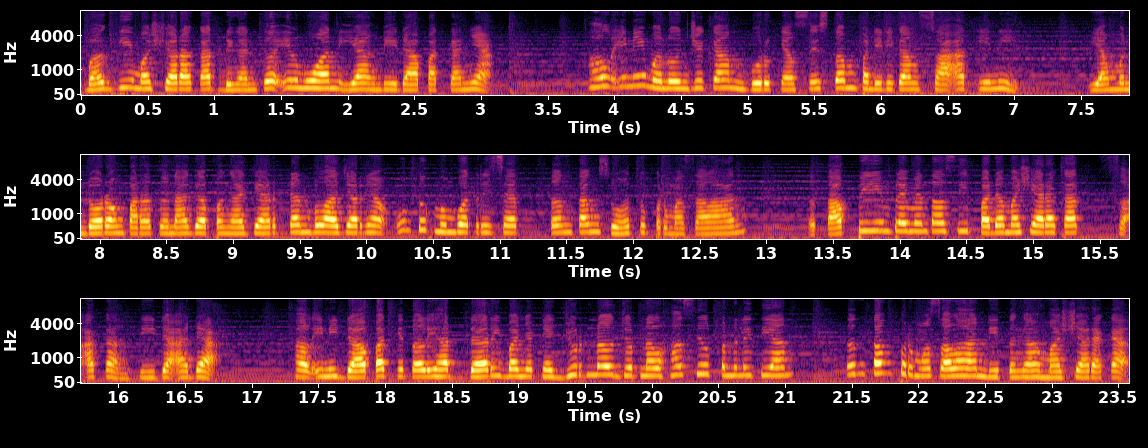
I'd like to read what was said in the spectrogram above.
bagi masyarakat dengan keilmuan yang didapatkannya. Hal ini menunjukkan buruknya sistem pendidikan saat ini yang mendorong para tenaga pengajar dan belajarnya untuk membuat riset tentang suatu permasalahan, tetapi implementasi pada masyarakat seakan tidak ada. Hal ini dapat kita lihat dari banyaknya jurnal-jurnal hasil penelitian tentang permasalahan di tengah masyarakat,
